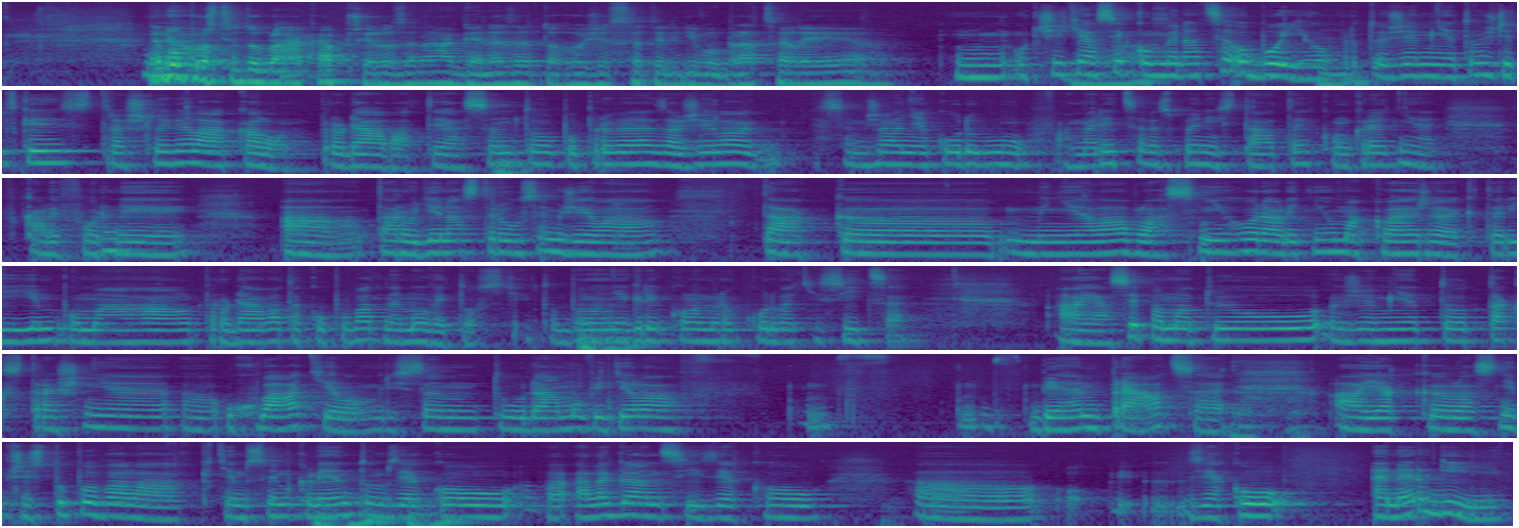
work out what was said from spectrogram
Nebo no. prostě to byla nějaká přirozená geneze toho, že se ty lidi obraceli? A... Mm, určitě asi kombinace obojího, hmm. protože mě to vždycky strašlivě lákalo prodávat. Já jsem hmm. to poprvé zažila, já jsem žila nějakou dobu v Americe, ve Spojených státech, konkrétně v Kalifornii a ta rodina, s kterou jsem žila, tak eh, měla vlastního realitního makléře, který jim pomáhal prodávat a kupovat nemovitosti. To bylo hmm. někdy kolem roku 2000. A já si pamatuju, že mě to tak strašně eh, uchvátilo, když jsem tu dámu viděla během práce a jak vlastně přistupovala k těm svým klientům, s mhm, jakou mhm. elegancí, s jakou, eh, s jakou energií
